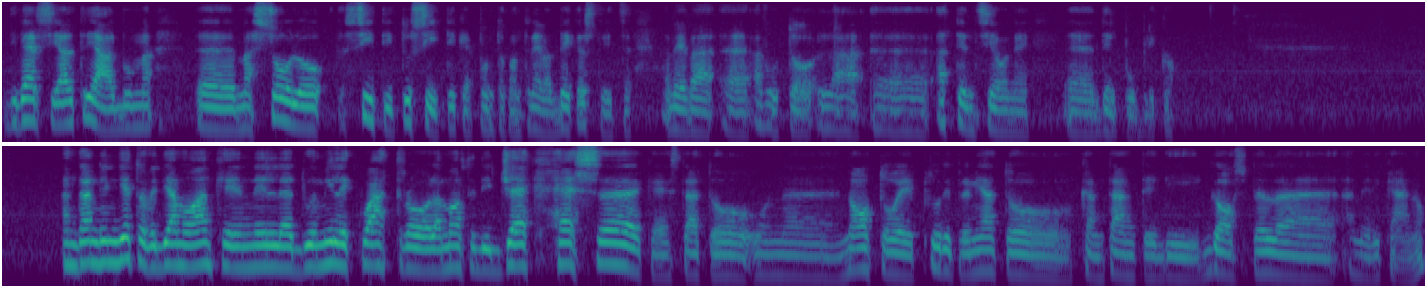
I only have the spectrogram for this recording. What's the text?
diversi altri album eh, ma solo City to City, che appunto conteneva Baker Street, aveva eh, avuto l'attenzione la, eh, del pubblico. Andando indietro vediamo anche nel 2004 la morte di Jack Hess, che è stato un eh, noto e pluripremiato cantante di gospel eh, americano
